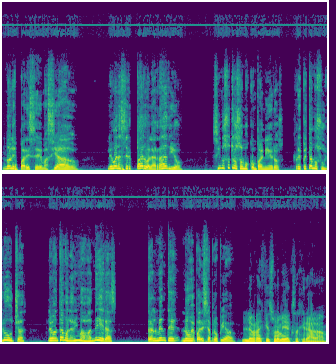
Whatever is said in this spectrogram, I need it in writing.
¿no les parece demasiado? ¿Le van a hacer paro a la radio? Si nosotros somos compañeros, respetamos sus luchas, levantamos las mismas banderas, realmente no me parece apropiado. La verdad es que es una medida exagerada.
